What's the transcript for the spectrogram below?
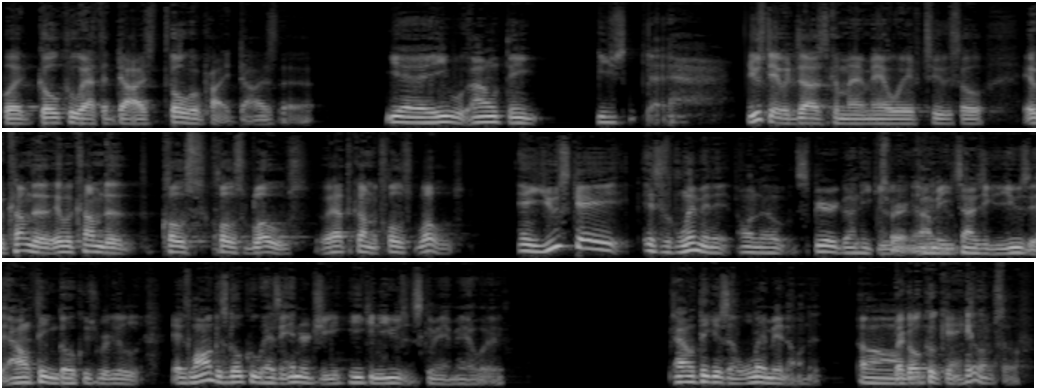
But Goku at the dies. Goku probably dies that. Yeah, he. I don't think Yusuke. Yusuke would dodge Kamehameha wave too. So it would come to it would come to close close blows. It would have to come to close blows. And Yusuke is limited on the spirit gun he can. Spirit gun, how many times he can use it? I don't think Goku's really. As long as Goku has energy, he can use his Kamehameha wave. I don't think there's a limit on it. Um, but Goku can't heal himself.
